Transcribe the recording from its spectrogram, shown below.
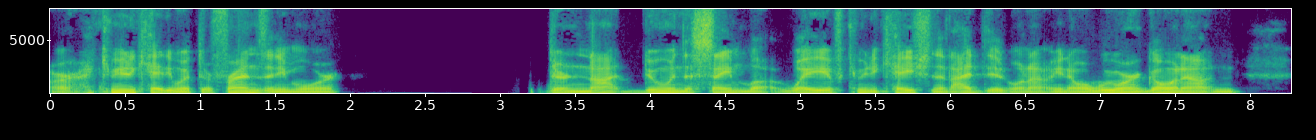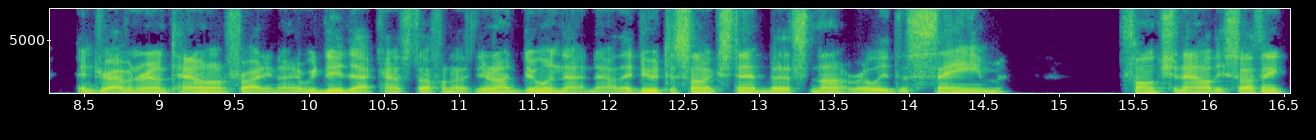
are communicating with their friends anymore they're not doing the same way of communication that I did when I, you know, we weren't going out and and driving around town on Friday night. We did that kind of stuff when I. They're not doing that now. They do it to some extent, but it's not really the same functionality. So I think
